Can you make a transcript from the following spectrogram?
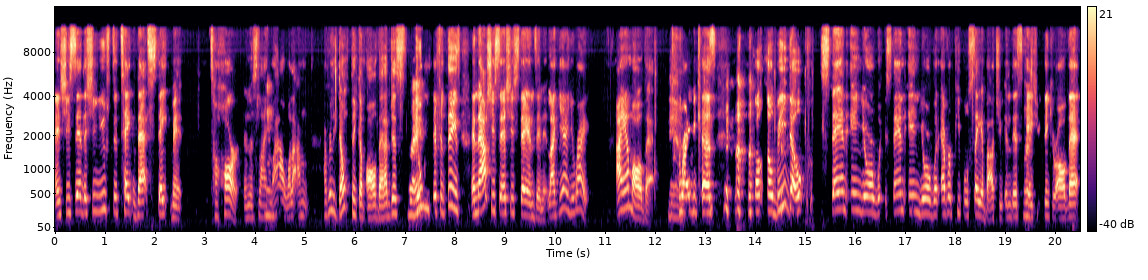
and she said that she used to take that statement to heart, and it's like, mm. wow, well, I'm I really don't think I'm all that. I'm just right. doing different things. And now she says she stands in it. Like, yeah, you're right. I am all that. Yeah. right because so, so be dope stand in your stand in your whatever people say about you in this right. case you think you're all that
